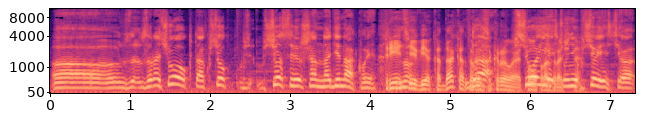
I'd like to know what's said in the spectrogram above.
э, зрачок, так все, все совершенно одинаковые. Третье Но, века, да, который да, закрывает. Все есть, у них все есть. Э,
